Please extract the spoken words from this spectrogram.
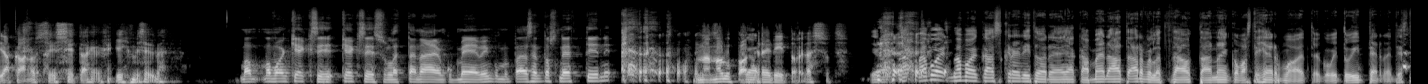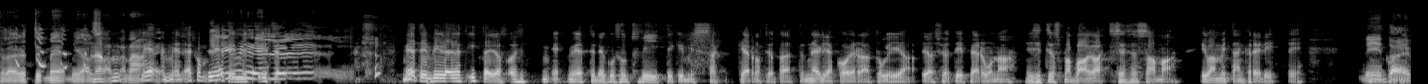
jakanut siis sitä ihmisille. Mä, mä voin keksiä, keksiä sulle tänään jonkun meemin, kun mä pääsen tuossa nettiin. Niin... mä, mä lupaan kreditoida sut. Ja, mä, mä, voin, mä voin kanssa kreditoida ja jakaa. Mä en arvella, että tämä ottaa näin kovasti hermoa, että joku vittu internetistä löydetty meemi on no, saatana. Mietin, mietin, mietin vielä, että itse jos olisit miettinyt joku sun twiittikin, missä kerrot jotain, että neljä koiraa tuli ja, ja syötiin perunaa, niin sitten jos mä vaan laittaisin se sama, ilman mitään kredittiä. Niin, tai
